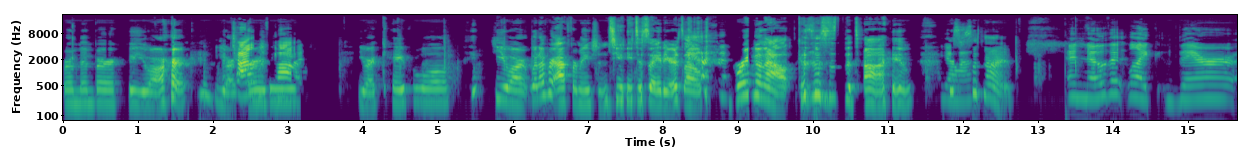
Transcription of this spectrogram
Remember who you are. You are worthy. You are capable. You are whatever affirmations you need to say to yourself. Bring them out because this is the time. Yeah. This is the time. and know that like their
